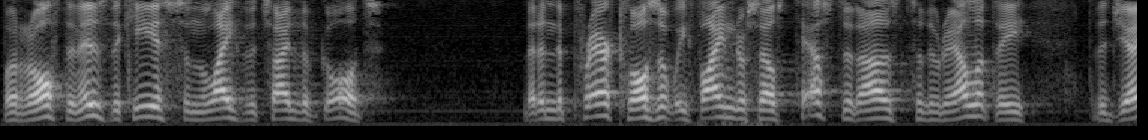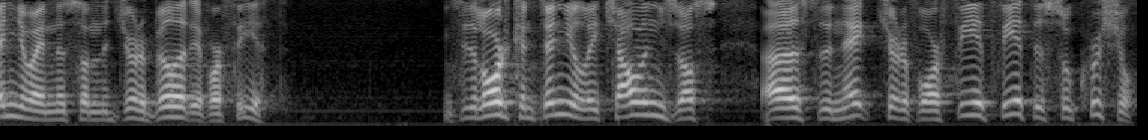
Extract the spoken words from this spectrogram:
But it often is the case in the life of the child of God that in the prayer closet we find ourselves tested as to the reality, to the genuineness, and the durability of our faith. You see, the Lord continually challenges us as to the nature of our faith. Faith is so crucial.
